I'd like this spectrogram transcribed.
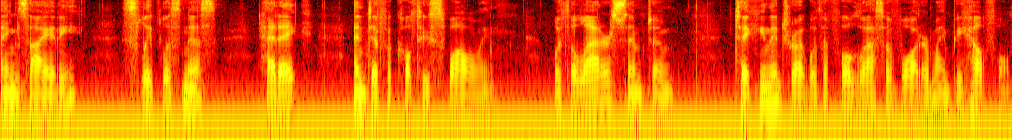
anxiety, sleeplessness, headache, and difficulty swallowing. With the latter symptom, taking the drug with a full glass of water might be helpful.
